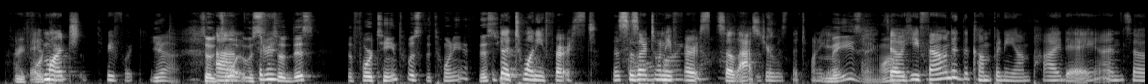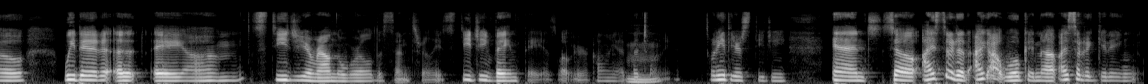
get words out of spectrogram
Pi Day, 314. March 314. Yeah. So tw- Um, was, so this the fourteenth was the twentieth this The year. 21st. This is our Oh my 21st. So last year was the 20th. Amazing. Wow. So he founded the company on Pi Day, and so we did a, a um, Stigi around the world, essentially. Stigi 20 is what we were calling it, the 20th, 20th year Stigi. And so I started, I got woken up. I started getting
